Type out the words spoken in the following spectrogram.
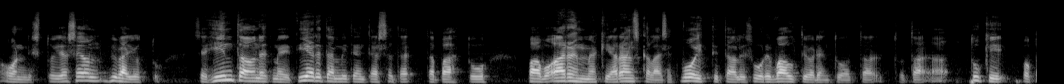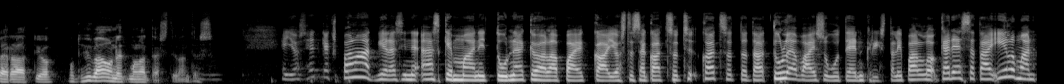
onnistui ja se on hyvä juttu. Se hinta on, että me ei tiedetä, miten tässä t- tapahtuu. Paavo Arhemäki ja ranskalaiset voitti. Tämä oli suuri valtioiden tuota, tuota, tukioperaatio, mutta hyvä on, että me ollaan tässä tilanteessa. Hei, jos hetkeksi palaat vielä sinne äsken mainittuun näköalapaikkaan, josta sä katsot, katsot tota tulevaisuuteen kristallipallo kädessä tai ilman,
